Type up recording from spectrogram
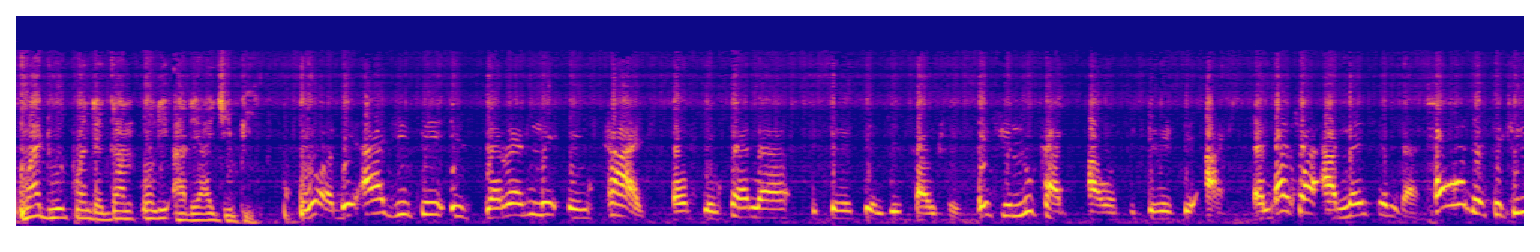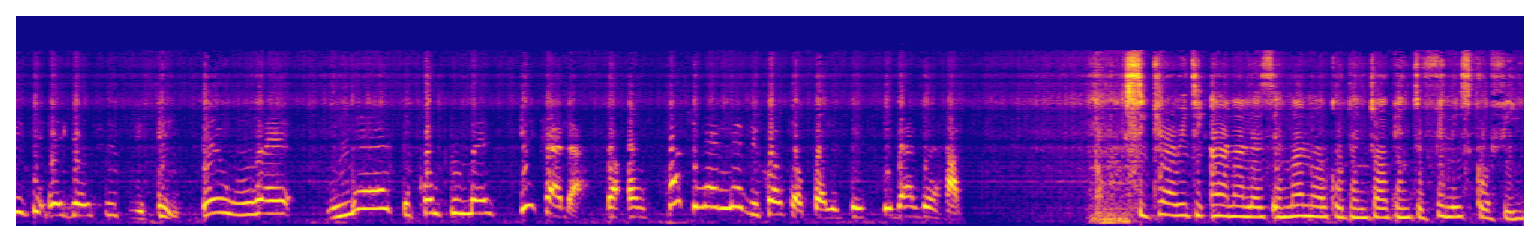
Why do we point the gun only at the IGP? Well, the IGP is directly in charge of internal security in this country. If you look at our Security Act, and that's why I mentioned that all the security agencies you see, they were made to complement each other. But unfortunately, because of politics, it doesn't happen. Security analyst Emmanuel Cotton talking to Felix Kofi.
